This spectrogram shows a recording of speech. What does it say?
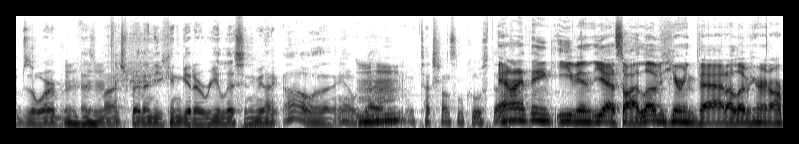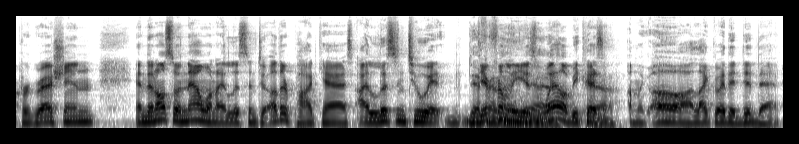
absorb as much. But then you can get a re-listen and be like, oh, yeah, we, got, we touched on some cool stuff. Mm-hmm. And I think even yeah, so I love hearing that. I love hearing our progression, and then also now when I listen to other podcasts, I listen to it differently, as yeah, well because yeah. I'm like, oh, I like the way they did that,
